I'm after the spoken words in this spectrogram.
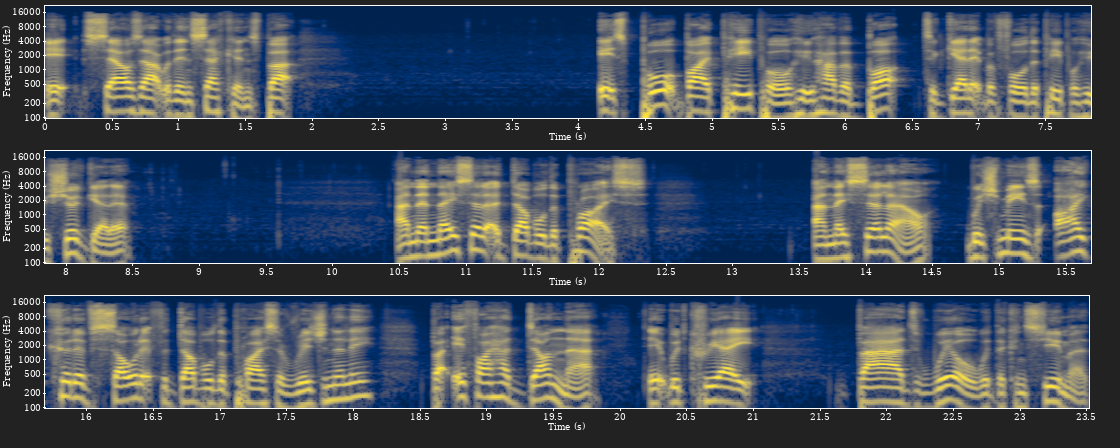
it sells out within seconds, but it's bought by people who have a bot to get it before the people who should get it. And then they sell it at double the price. And they sell out, which means I could have sold it for double the price originally. But if I had done that, it would create bad will with the consumer.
